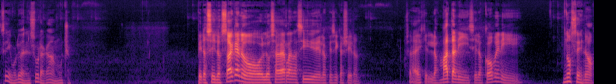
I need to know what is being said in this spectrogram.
Sí, boludo, en el sur acá mucho. ¿Pero se los sacan o los agarran así de los que se cayeron? O sea, es que los matan y se los comen y... No sé. No.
